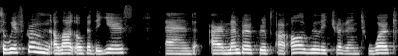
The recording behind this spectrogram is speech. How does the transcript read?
So we've grown a lot over the years, and our member groups are all really driven to work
